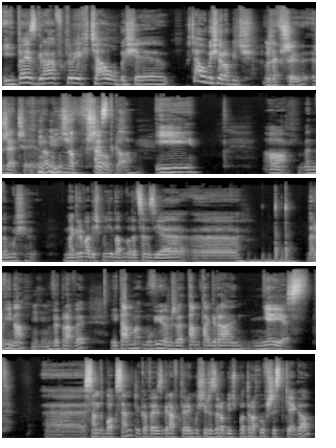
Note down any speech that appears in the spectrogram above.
I to jest gra, w której chciałoby się, chciałoby się robić Rzeczy. rzeczy robić No, wszystko. I o, będę musiał. Nagrywaliśmy niedawno recenzję e, Darwina, wyprawy, i tam mówiłem, że tamta gra nie jest sandboxem, tylko to jest gra, w której musisz zrobić po trochu wszystkiego.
